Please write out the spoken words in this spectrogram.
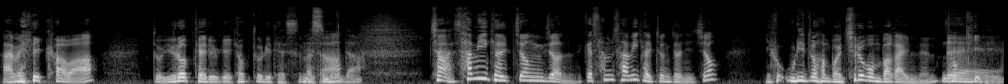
아메리카와 또 유럽 대륙의 격돌이 됐습니다. 맞습니다. 자, 3위 결정전, 그러니까 3, 4위 결정전이죠. 우리도 한번 치러본 바가 있는 네. 터키,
